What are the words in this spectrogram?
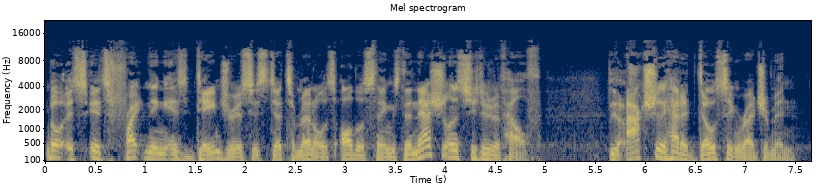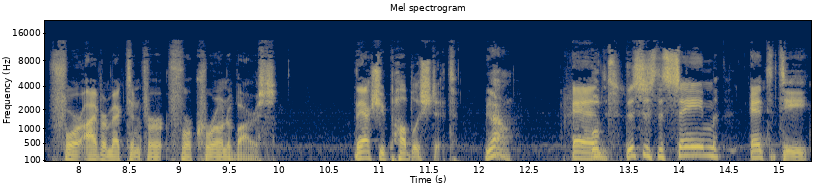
Well, it's it's frightening, it's dangerous, it's detrimental, it's all those things. The National Institute of Health Yes. actually had a dosing regimen for ivermectin for, for coronavirus. They actually published it. Yeah. And Well, t- this is the same entity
